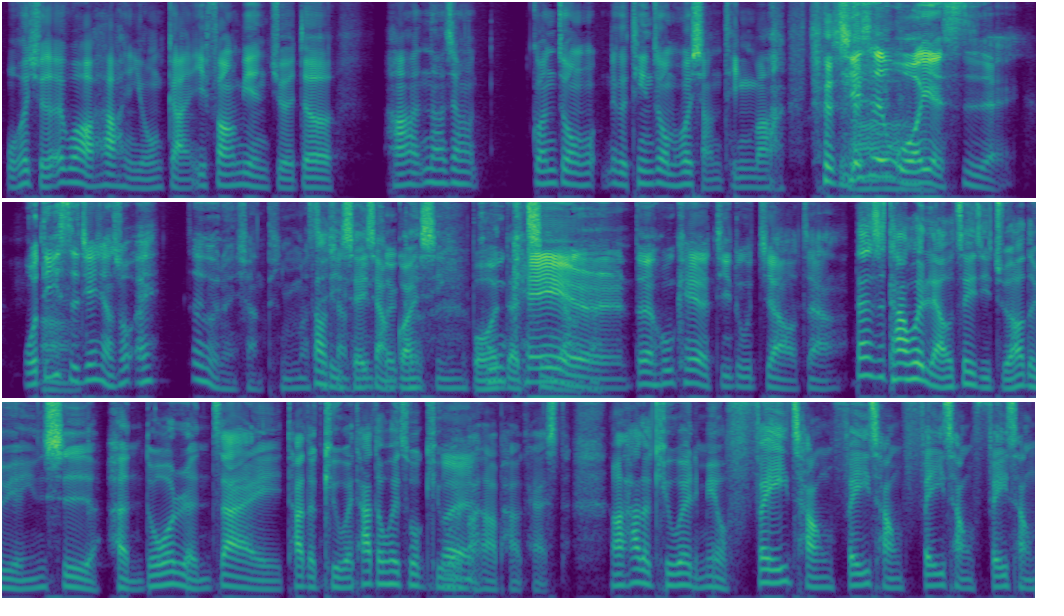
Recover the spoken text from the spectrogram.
我会觉得，哎哇，他很勇敢；一方面觉得，啊，那这样观众那个听众们会想听吗？其实我也是、欸，哎，我第一时间想说，哎、欸。这有人想听吗？到底谁想关心伯恩的信仰？对，Who care 基督教这样？但是他会聊这一集，主要的原因是很多人在他的 Q&A，他都会做 Q&A 嘛，他的 Podcast。然后他的 Q&A 里面有非常非常非常非常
